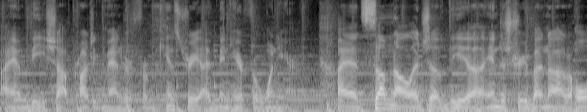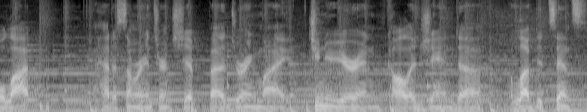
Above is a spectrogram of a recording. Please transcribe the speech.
I am the shop project manager for McKinstry. I've been here for one year. I had some knowledge of the uh, industry, but not a whole lot. I had a summer internship uh, during my junior year in college and uh, loved it since.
